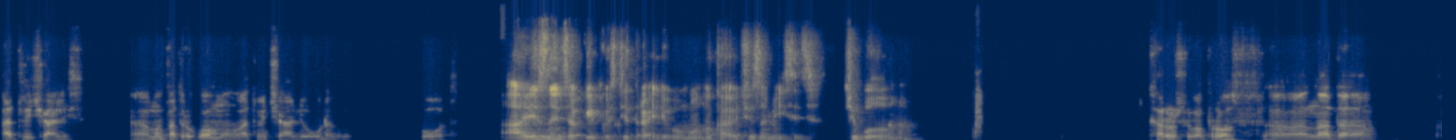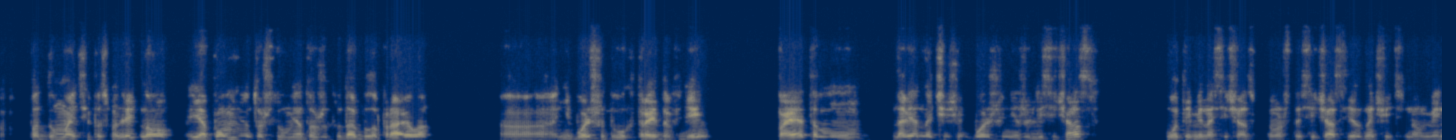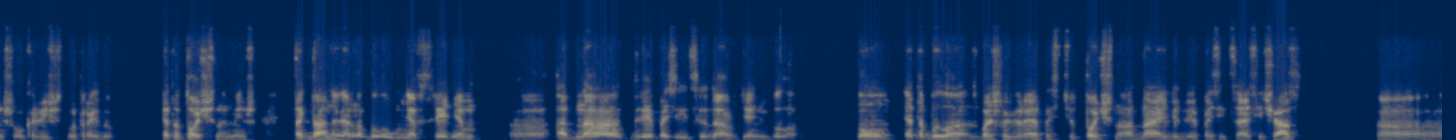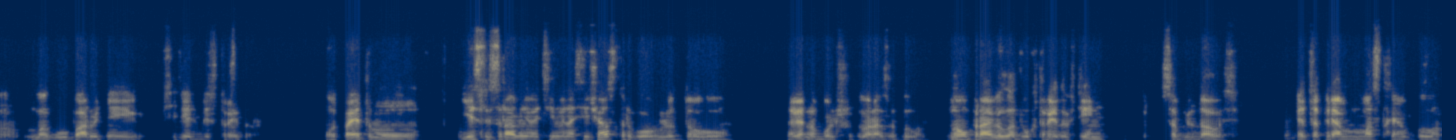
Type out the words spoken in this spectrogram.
отличались. Э, мы по-другому отмечали уровни. Вот А різниця в кількості трейдів, умовно кажучи, за місяць? Чи була вона? Хороший вопрос. Э, надо подумать и посмотреть. Но я помню то, что у меня тоже туда было правило э, не больше двух трейдов в день. Поэтому, наверное, чуть-чуть больше, нежели сейчас. Вот именно сейчас. Потому что сейчас я значительно уменьшил количество трейдов. Это точно меньше. Тогда, наверное, было у меня в среднем э, одна-две позиции, да, в день было. Но это было с большой вероятностью точно одна или две позиции. А сейчас э, могу пару дней сидеть без трейдов. Вот поэтому, если сравнивать именно сейчас торговлю, то, наверное, больше два раза было. Но правило двух трейдов в день соблюдалось. Это прям must-have было.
